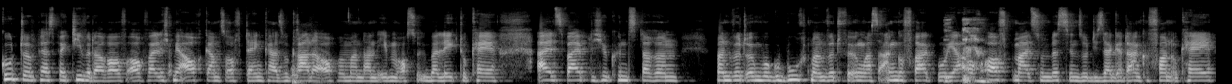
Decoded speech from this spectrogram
gute Perspektive darauf, auch weil ich mir auch ganz oft denke, also gerade auch wenn man dann eben auch so überlegt, okay, als weibliche Künstlerin, man wird irgendwo gebucht, man wird für irgendwas angefragt, wo ja auch oftmals so ein bisschen so dieser Gedanke von, okay,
